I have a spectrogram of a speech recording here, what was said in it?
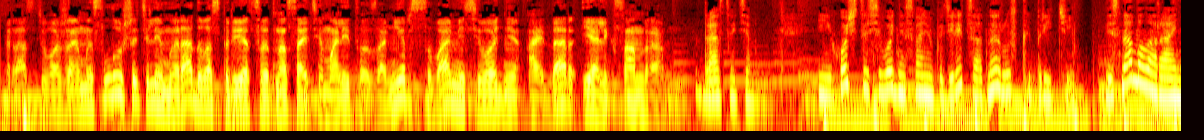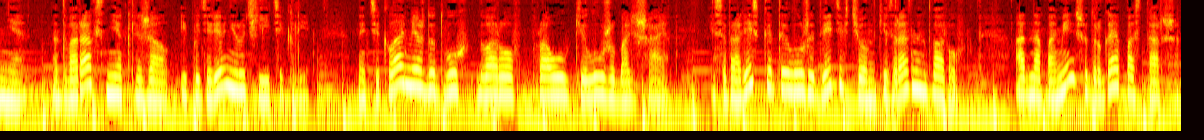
Здравствуйте, уважаемые слушатели! Мы рады вас приветствовать на сайте Молитва за мир. С вами сегодня Айдар и Александра. Здравствуйте! И хочется сегодня с вами поделиться одной русской притчей. Весна была ранняя, на дворах снег лежал, и по деревне ручьи текли. Натекла между двух дворов проулке лужа большая, и собрались к этой луже две девчонки из разных дворов. Одна поменьше, другая постарше.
